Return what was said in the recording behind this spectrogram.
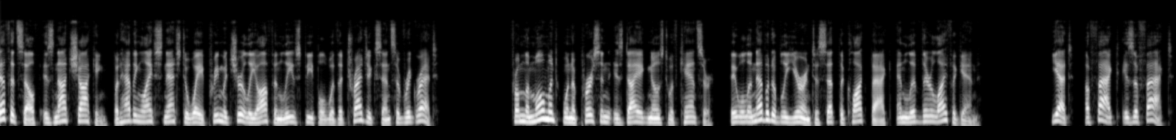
Death itself is not shocking, but having life snatched away prematurely often leaves people with a tragic sense of regret. From the moment when a person is diagnosed with cancer, they will inevitably yearn to set the clock back and live their life again. Yet, a fact is a fact.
